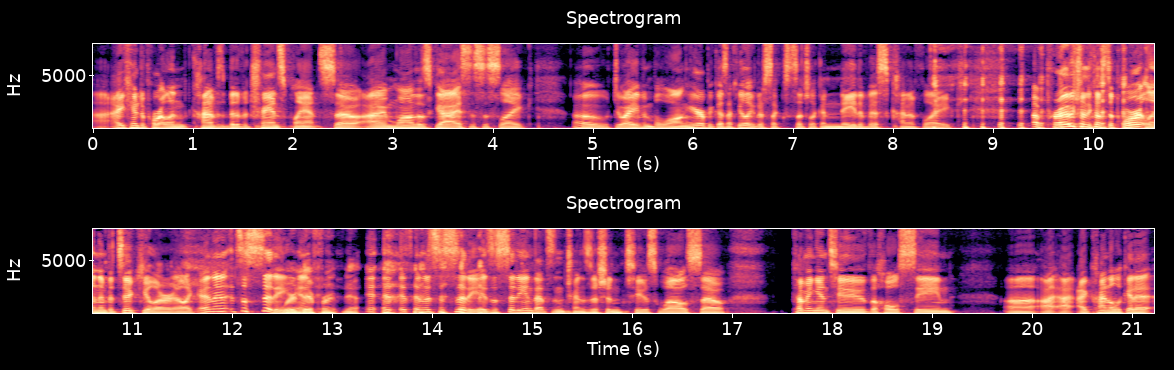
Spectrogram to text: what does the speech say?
I came to Portland kind of as a bit of a transplant. So I'm one of those guys that's just like. Oh, do I even belong here? Because I feel like there's like such like a nativist kind of like approach when it comes to Portland in particular. Like, and it's a city. We're different. Yeah. it, it, it's- and it's a city. It's a city, and that's in transition too as well. So, coming into the whole scene, uh, I, I, I kind of look at it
